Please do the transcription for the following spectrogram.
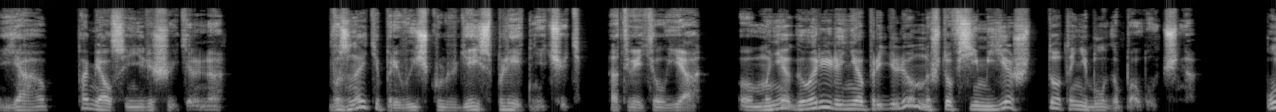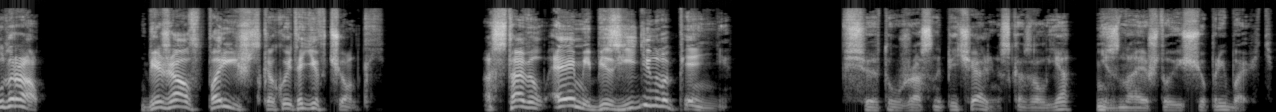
Я помялся нерешительно. «Вы знаете привычку людей сплетничать», — ответил я. «Мне говорили неопределенно, что в семье что-то неблагополучно». «Удрал! Бежал в Париж с какой-то девчонкой. Оставил Эми без единого пенни. «Все это ужасно печально», — сказал я, не зная, что еще прибавить.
